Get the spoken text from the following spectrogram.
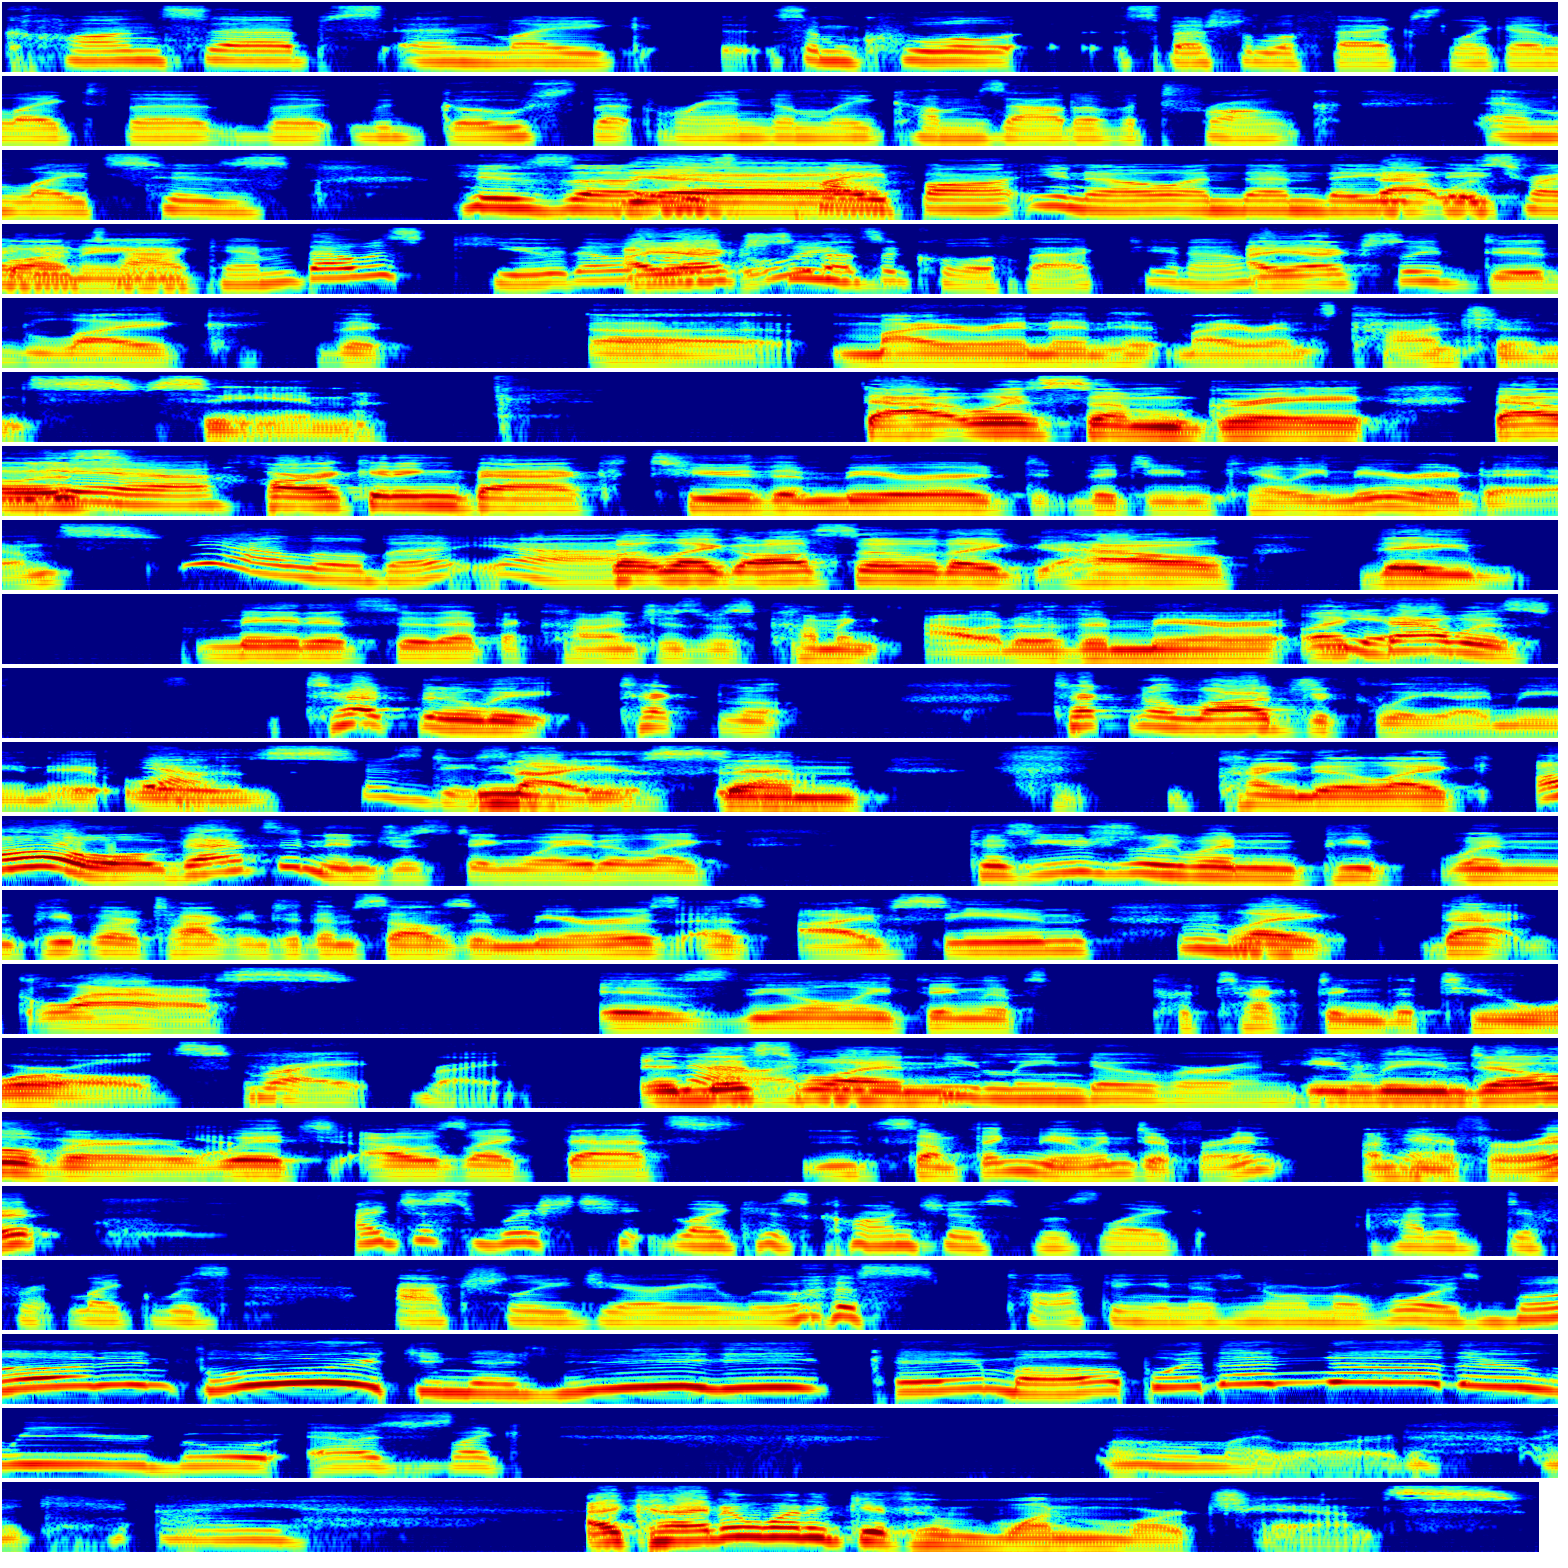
concepts and like some cool special effects like i liked the the the ghost that randomly comes out of a trunk and lights his his uh Yeah. his pipe on you know and then they That they try funny. to attack him that was cute that was I like, actually- that's a cool effect you know I actually did like the uh Myron and hit Myron's conscience scene. That was some great. That was yeah harkening back to the mirror, the Gene Kelly mirror dance, yeah a little bit yeah but like also like how they made it so that the conscience was coming out of the mirror. Like Yeah. that was technically techno technologically. I mean, it Yeah, was it was nice Yeah. and kind of like oh that's an interesting way to like because usually when people when people are talking to themselves in mirrors as i've seen Mhm. like that glass is the only thing that's protecting the two worlds right right in No, this one he, leaned over and he leaned like- over Yeah. which i was like that's something new and different i'm here for it I just wished he, like his conscious was like had a different like was actually Jerry Lewis talking in his normal voice, but unfortunately he came up with another weird voice. I was just like, oh my lord, I can't. I i kind of want to give him one more chance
